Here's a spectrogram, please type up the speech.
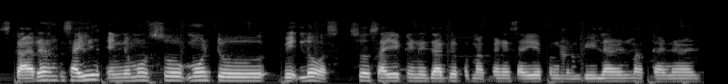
Sekarang saya animal so more to weight loss. So saya kena jaga pemakanan saya, pengambilan makanan,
